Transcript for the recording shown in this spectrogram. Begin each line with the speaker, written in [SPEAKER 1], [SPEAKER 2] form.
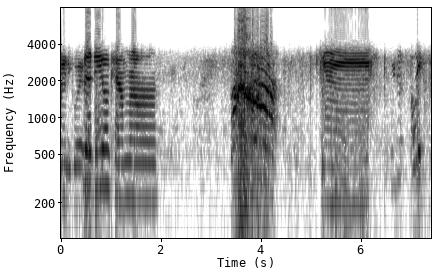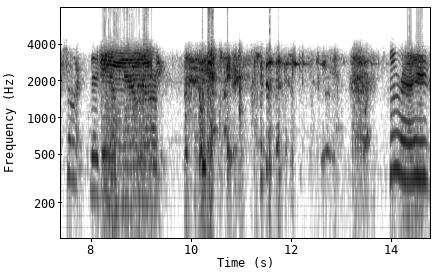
[SPEAKER 1] Randy, quit.
[SPEAKER 2] Video camera.
[SPEAKER 1] Ah! we just, oh wait, show her.
[SPEAKER 2] Video camera. Alright.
